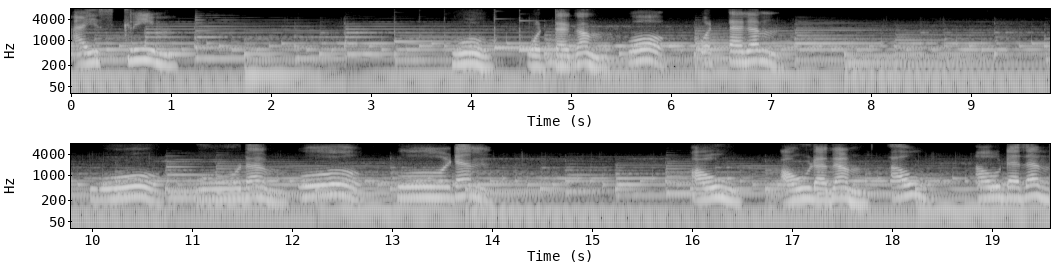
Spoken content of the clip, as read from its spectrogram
ஐஸ்கிரீம் ஓ ஒட்டகம். ஓ ஒட்டகம். ஓ ஓடம். ஓ ஓடம். ஔ ஔடதம். ஔ ஔடதம்.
